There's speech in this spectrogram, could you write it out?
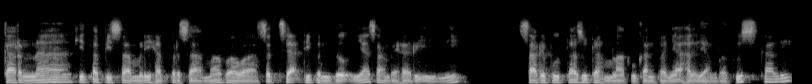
karena kita bisa melihat bersama bahwa sejak dibentuknya sampai hari ini, Sariputa sudah melakukan banyak hal yang bagus sekali,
